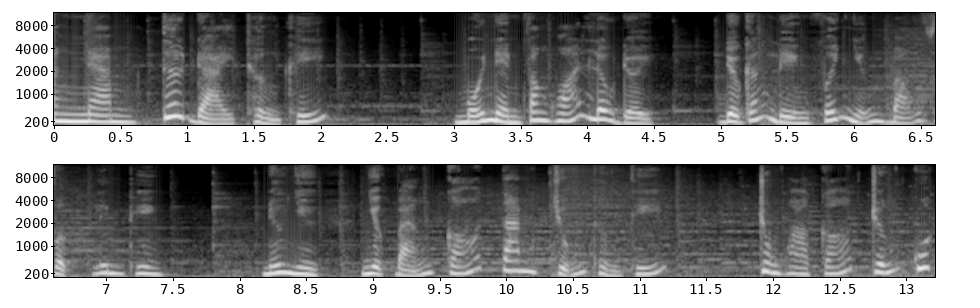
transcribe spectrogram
An Nam tứ đại thần khí Mỗi nền văn hóa lâu đời đều gắn liền với những bảo vật linh thiêng. Nếu như Nhật Bản có tam chủng thần khí, Trung Hoa có trấn quốc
